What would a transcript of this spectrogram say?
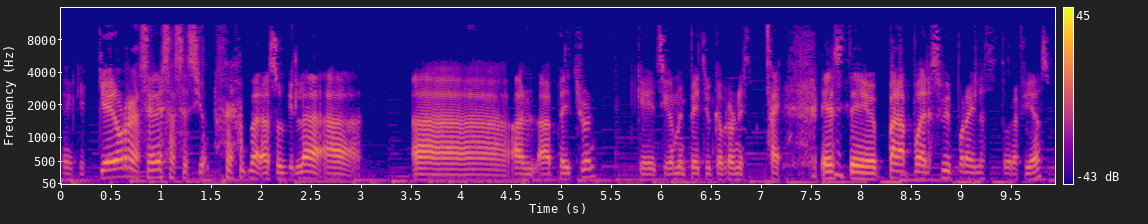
Eh, que quiero rehacer esa sesión para subirla a, a, a, Patreon que síganme en Patreon, cabrones. Este, para poder subir por ahí las fotografías.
